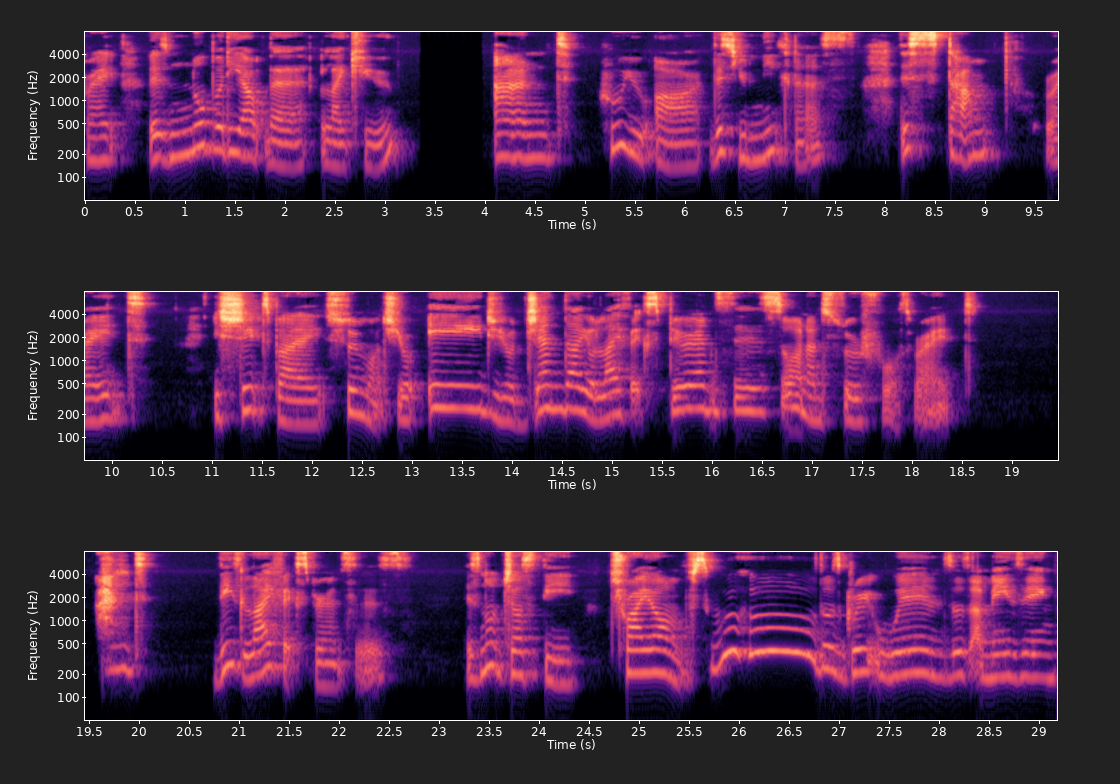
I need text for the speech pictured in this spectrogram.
right? There's nobody out there like you and who you are, this uniqueness, this stamp, right, is shaped by so much. Your age, your gender, your life experiences, so on and so forth, right? And these life experiences is not just the triumphs, woohoo, those great wins, those amazing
